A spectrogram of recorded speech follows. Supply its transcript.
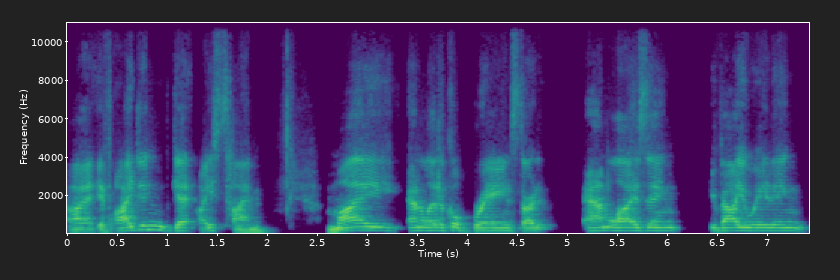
I, if I didn't get ice time, my analytical brain started analyzing, evaluating,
